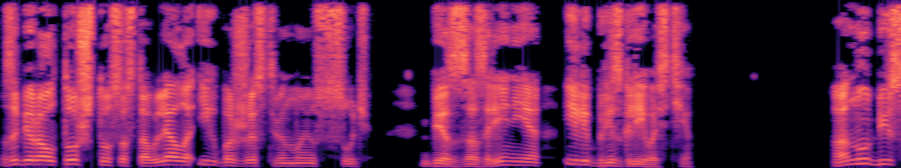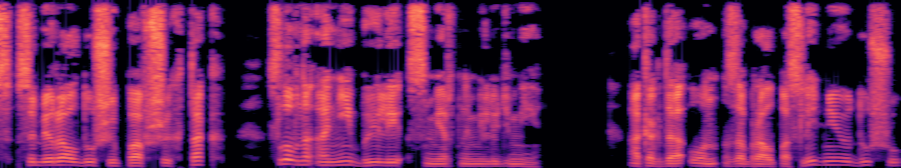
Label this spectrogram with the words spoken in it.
забирал то, что составляло их божественную суть, без зазрения или брезгливости. Анубис собирал души павших так, словно они были смертными людьми. А когда он забрал последнюю душу,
